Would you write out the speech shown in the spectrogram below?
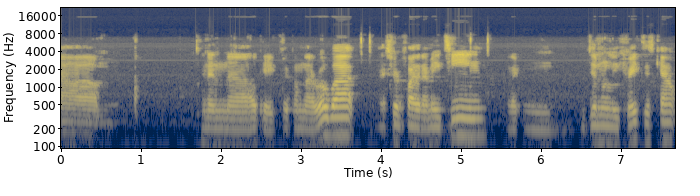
Um, and then, uh, okay, click on that robot. I certify that I'm 18, and I can generally create this account.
